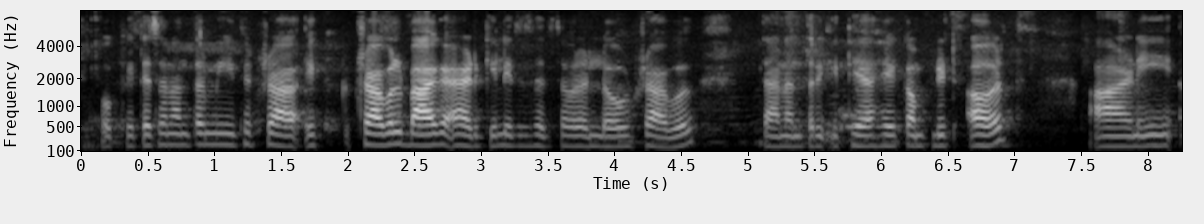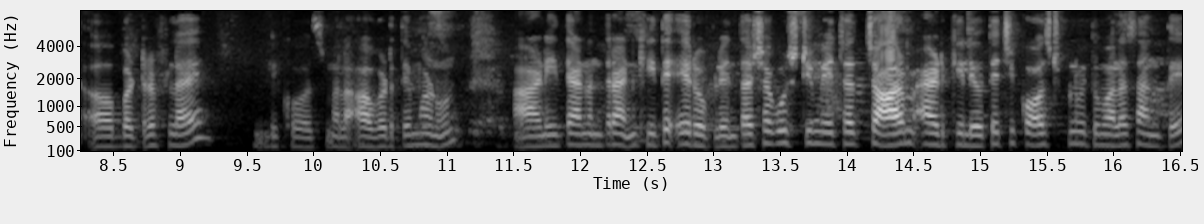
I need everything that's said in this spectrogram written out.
ओके त्याच्यानंतर मी इथे ट्रॅ एक ट्रॅव्हल बॅग ॲड केली त्याच्यावर लव ट्रॅव्हल त्यानंतर इथे आहे कंप्लीट अर्थ आणि बटरफ्लाय बिकॉज मला आवडते म्हणून. आणि त्यानंतर आणखी इथे एरोप्लेन तर अशा गोष्टी मी याच्यात चार्म ॲड केले होते त्याची कॉस्ट पण मी तुम्हाला सांगते.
